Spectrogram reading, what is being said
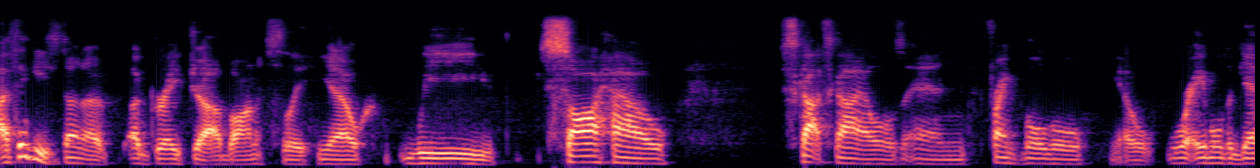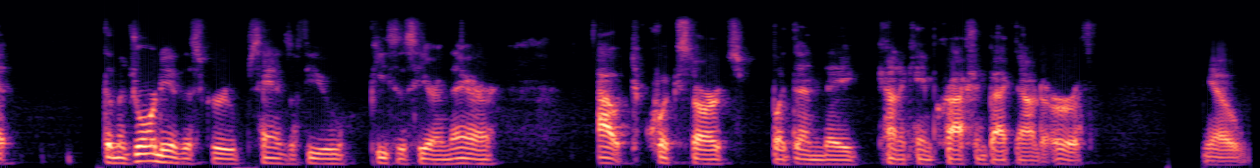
I think he's done a, a great job, honestly. You know, we saw how Scott Skiles and Frank Vogel, you know, were able to get the majority of this group, sans a few pieces here and there, out to quick starts, but then they kind of came crashing back down to earth. You know,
